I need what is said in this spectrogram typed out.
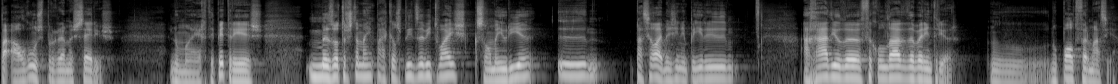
pá, alguns programas sérios, numa RTP3, mas outros também, pá, aqueles pedidos habituais, que são a maioria, uh, pá, sei lá, imaginem, para ir... Uh, à rádio da Faculdade da Beira Interior, no, no Polo de Farmácia.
